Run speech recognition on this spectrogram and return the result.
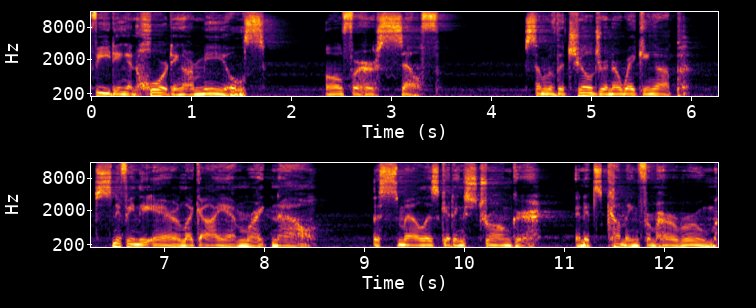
feeding and hoarding our meals, all for herself. Some of the children are waking up, sniffing the air like I am right now. The smell is getting stronger, and it's coming from her room.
